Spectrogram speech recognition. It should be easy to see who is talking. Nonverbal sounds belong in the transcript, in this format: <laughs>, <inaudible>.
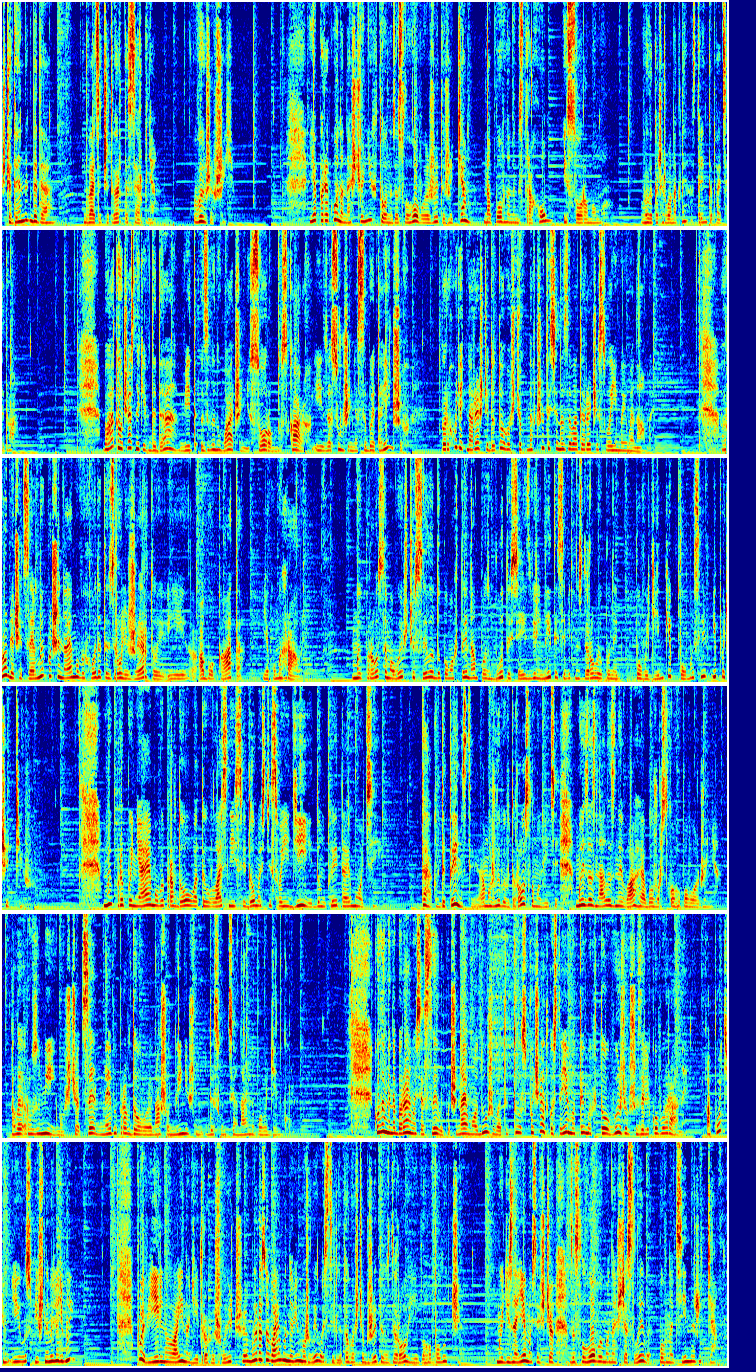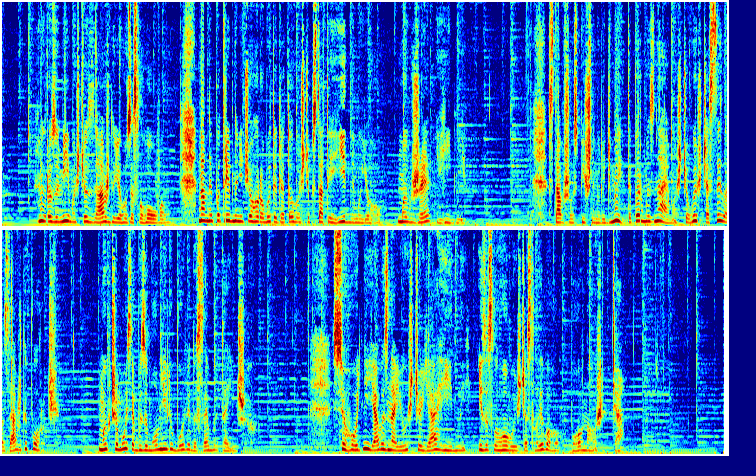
Speaker 1: Щоденник ДДА, 24 серпня. Виживший. Я переконана, що ніхто не заслуговує жити життям, наповненим страхом і соромом. Велика червона книга, сторінка 22. Багато учасників ДДА від звинувачень, сорому, скарг і засудження себе та інших переходять нарешті до того, щоб навчитися називати речі своїми іменами. Роблячи це, ми починаємо виходити з ролі жертви і або ката, яку ми грали. Ми просимо вищу силу допомогти нам позбутися і звільнитися від нездорової поведінки, помислів і почуттів. Ми припиняємо виправдовувати у власній свідомості свої дії, думки та емоції. Так, в дитинстві, а можливо, і в дорослому віці, ми зазнали зневаги або жорсткого поводження. Але розуміємо, що це не виправдовує нашу нинішню дисфункціональну поведінку. Коли ми набираємося сили, починаємо одужувати, то спочатку стаємо тими, хто виживши заліковує рани, а потім і успішними людьми. Повільно, а іноді трохи швидше, ми розвиваємо нові можливості для того, щоб жити в здоров'ї і благополуччі. Ми дізнаємося, що заслуговуємо на щасливе, повноцінне життя. <laughs> Розуміємо, що завжди його заслуговували. Нам не потрібно нічого робити для того, щоб стати гідними його. Ми вже гідні. Ставши успішними людьми, тепер ми знаємо, що вища сила завжди поруч. Ми вчимося безумовній любові до себе та інших. Сьогодні я визнаю, що я гідний і заслуговую щасливого повного життя.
